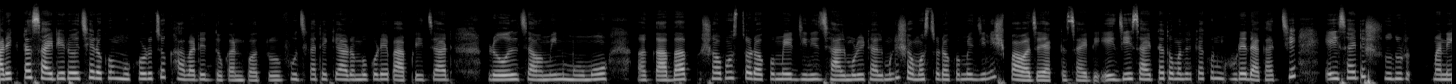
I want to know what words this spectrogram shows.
আরেকটা সাইডে রয়েছে এরকম মুখরোচক খাবারের দোকানপত্র। ফুচকা থেকে আরম্ভ করে papdi chaat, roll, chow mein, momo kebab, সমস্ত রকমের জিনিস, ঝালমুড়ি, ঠালমুড়ি, সমস্ত রকমের জিনিস পাওয়া যায় একটা সাইডে এই যে সাইডটা তোমাদেরকে এখন ঘুরে দেখাচ্ছি, এই সাইডে শুধু মানে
